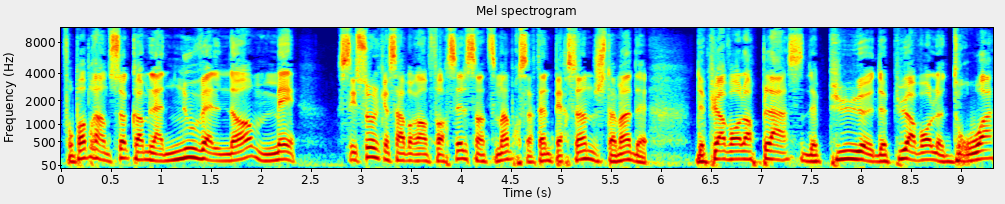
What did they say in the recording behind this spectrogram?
Faut pas prendre ça comme la nouvelle norme, mais c'est sûr que ça va renforcer le sentiment pour certaines personnes justement de de plus avoir leur place, de plus euh, de plus avoir le droit,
